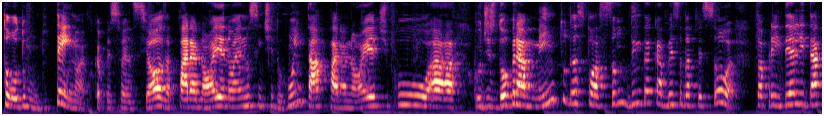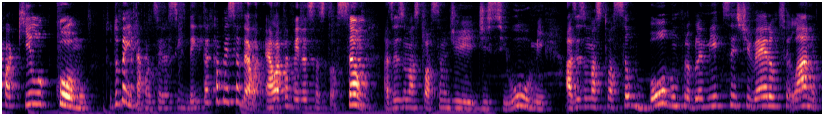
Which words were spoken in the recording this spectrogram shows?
todo mundo tem, não é porque a pessoa é ansiosa. Paranoia não é no sentido ruim, tá? Paranoia é tipo a, o desdobramento da situação dentro da cabeça da pessoa. Tu aprender a lidar com aquilo como? Tudo bem, tá acontecendo assim dentro da cabeça dela. Ela tá vendo essa situação, às vezes uma situação de, de ciúme, às vezes uma situação boba, um probleminha que vocês tiveram, sei lá, no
